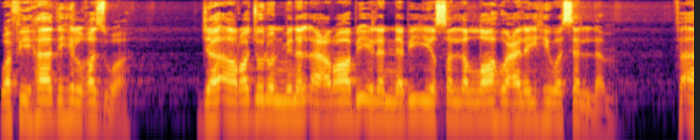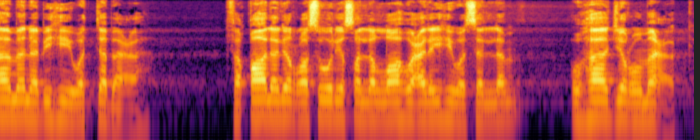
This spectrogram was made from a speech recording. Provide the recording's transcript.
وفي هذه الغزوة جاء رجل من الأعراب إلى النبي صلى الله عليه وسلم فآمن به واتبعه. فقال للرسول صلى الله عليه وسلم أهاجر معك.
